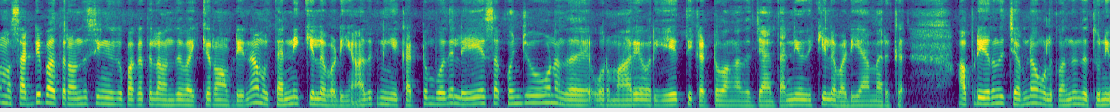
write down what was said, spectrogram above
நம்ம சட்டி பாத்திரம் வந்து சிங்குக்கு பக்கத்தில் வந்து வைக்கிறோம் அப்படின்னா நமக்கு தண்ணி கீழே வடியும். அதுக்கு நீங்கள் கட்டும்போதே லேசாக கொஞ்சோண்டு அந்த ஒரு மாதிரி ஒரு ஏற்றி கட்டுவாங்க. அந்த ஜ தண்ணி வந்து கீழே வடியாமல் இருக்குது அப்படி இருந்துச்சு அப்படின்னா உங்களுக்கு வந்து இந்த துணி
